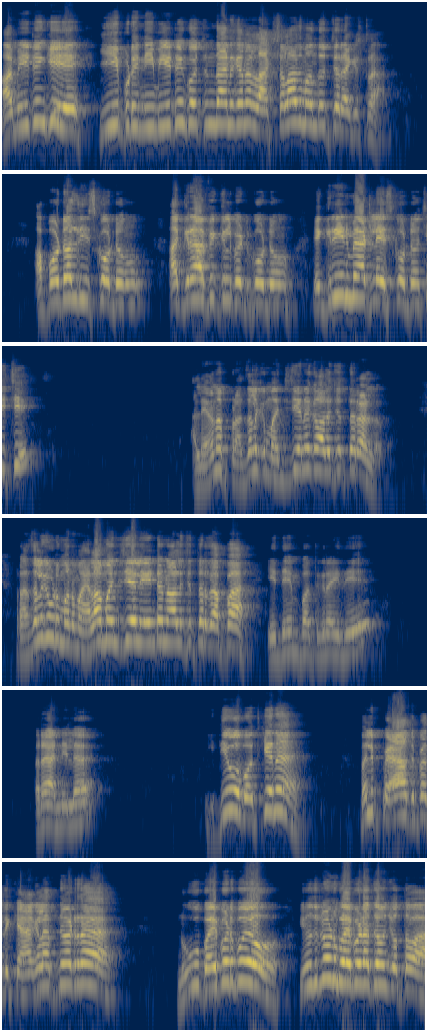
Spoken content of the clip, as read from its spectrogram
ఆ మీటింగ్కి ఈ ఇప్పుడు నీ మీటింగ్కి వచ్చిన దానికన్నా లక్షలాది మంది వచ్చారు ఎక్స్ట్రా. ఆ ఫోటోలు తీసుకోవటం ఆ గ్రాఫిక్లు పెట్టుకోవటం ఈ గ్రీన్ మ్యాట్లు వేసుకోవటం చిచ్చి. వాళ్ళు ఏమైనా ప్రజలకు మంచి చేయడానికి ఆలోచిస్తారు వాళ్ళు? ప్రజలకు ఇప్పుడు మనం ఎలా మంచి చేయాలి ఏంటని ఆలోచిస్తారు తప్ప ఇదేం బతుకురా ఇది? రా అనిల ఇది ఓ బతికేనా? మళ్ళీ పెద్ద పెద్ద కేకలేస్తున్నాడు రా నువ్వు భయపడిపోయావు. ఎదుటి భయపడేద్దామని చూస్తావా?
